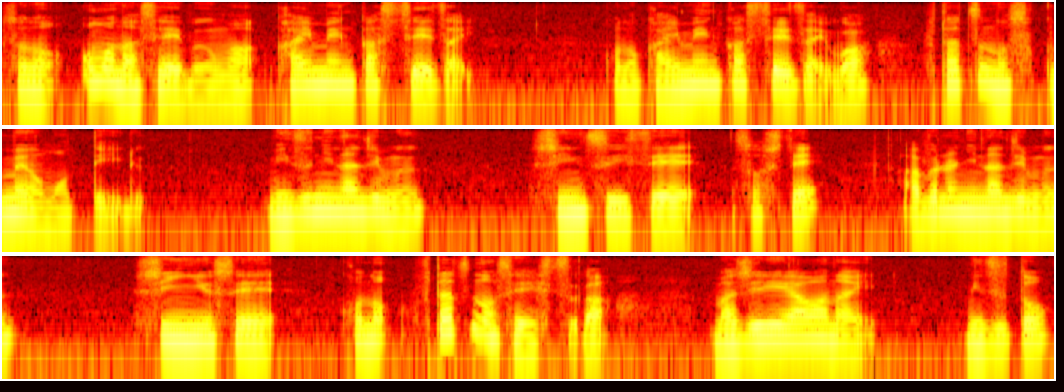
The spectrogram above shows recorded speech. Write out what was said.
その主な成分は界面活性剤。この界面活性剤は2つの側面を持っている。水になじむ浸水性そして油になじむ浸油性。この2つの性質が混じり合わない水と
